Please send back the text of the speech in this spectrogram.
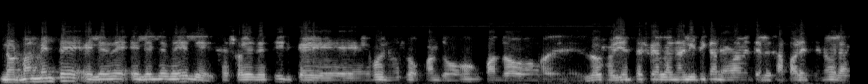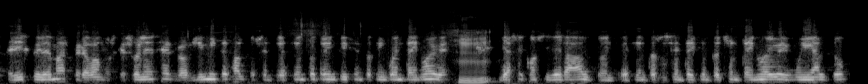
Normalmente el, LDL se suele decir que, bueno, eso cuando, cuando eh, los oyentes vean la analítica normalmente les aparece ¿no? el asterisco y demás, pero vamos, que suelen ser los límites altos entre 130 y 159, Mm. ya se considera alto entre 160 y 189 y muy alto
